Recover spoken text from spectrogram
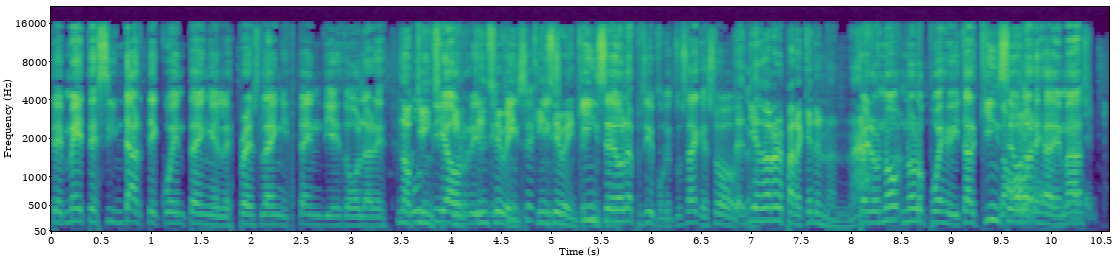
te metes sin darte cuenta en el Express Line, está en 10 dólares. No, un 15, día 15, horrible. 15, 20, 15, 20, 15 dólares, pues sí, porque tú sabes que eso... De 10 dólares para Kenneth no nada. Pero no, no lo puedes evitar. 15 No, dólares no, además. obviamente.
